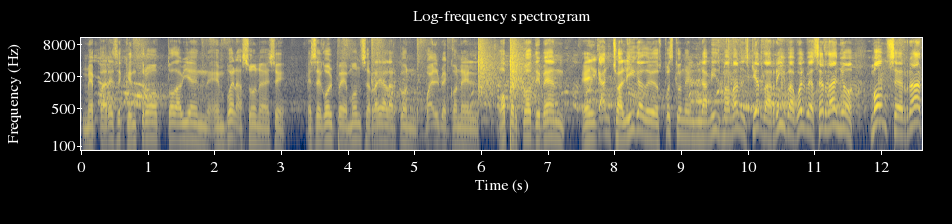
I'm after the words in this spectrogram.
me parece que entró todavía en, en buena zona ese, ese golpe de Montserrat Alarcón. Vuelve con el uppercut y vean el gancho al hígado y después con la misma mano izquierda arriba. Vuelve a hacer daño. Montserrat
